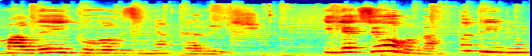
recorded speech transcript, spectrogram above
маленького лисенятка риш. І для цього нам потрібно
